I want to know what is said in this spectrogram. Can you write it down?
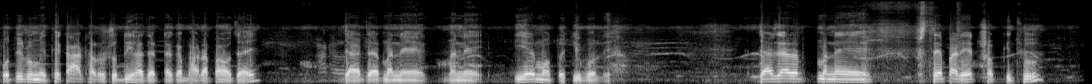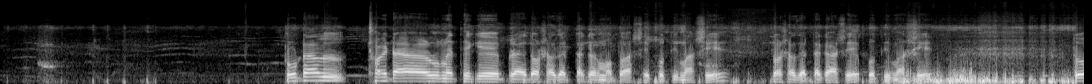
প্রতি রুমে থেকে আঠারোশো দুই হাজার টাকা ভাড়া পাওয়া যায়। যার যার মানে মানে ইয়ের মতো কি বলে? যার যার মানে সেপারেট সব কিছু টোটাল ছয়টা রুমের থেকে প্রায় দশ হাজার টাকার মতো আসে প্রতি মাসে। দশ হাজার টাকা আসে প্রতি মাসে। তো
